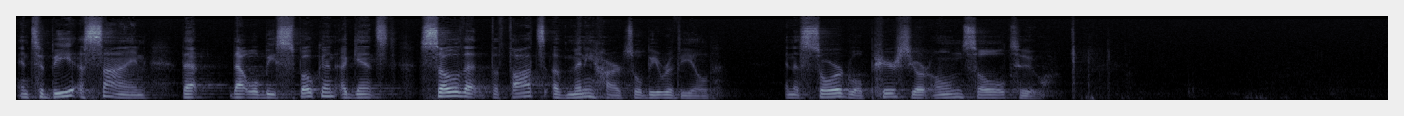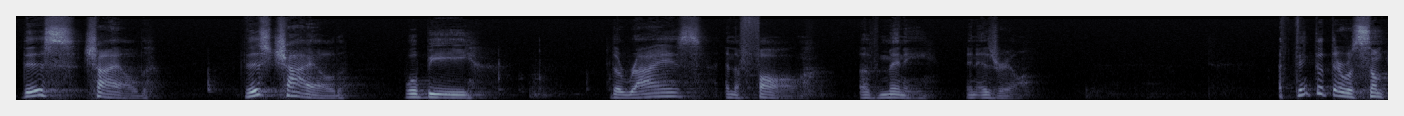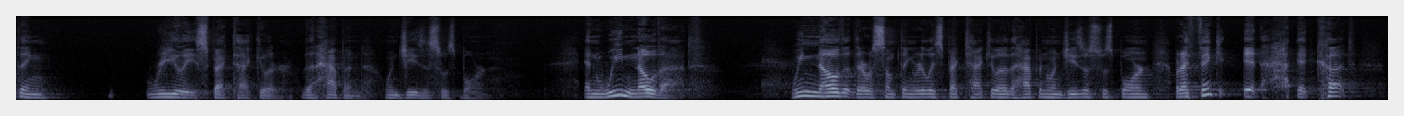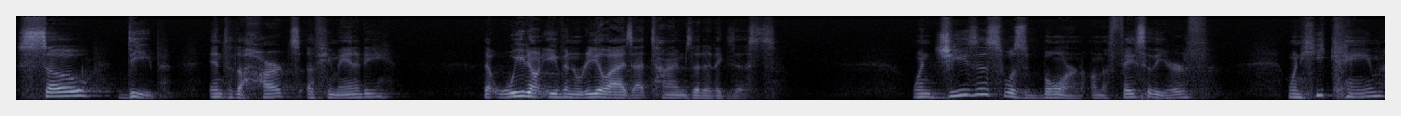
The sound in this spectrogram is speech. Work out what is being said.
and to be a sign that, that will be spoken against, so that the thoughts of many hearts will be revealed, and a sword will pierce your own soul too. This child, this child will be the rise and the fall of many in Israel. I think that there was something really spectacular that happened when Jesus was born. And we know that. We know that there was something really spectacular that happened when Jesus was born, but I think it, it cut so deep into the hearts of humanity that we don't even realize at times that it exists. When Jesus was born on the face of the earth, when he came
